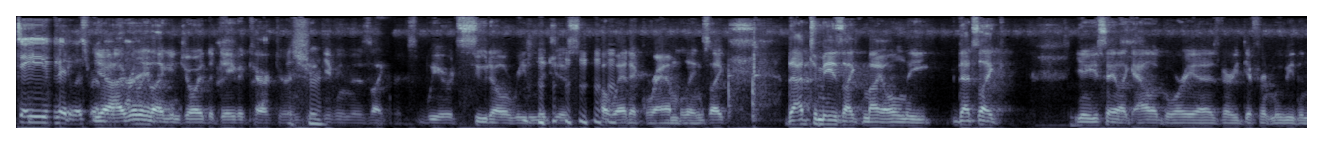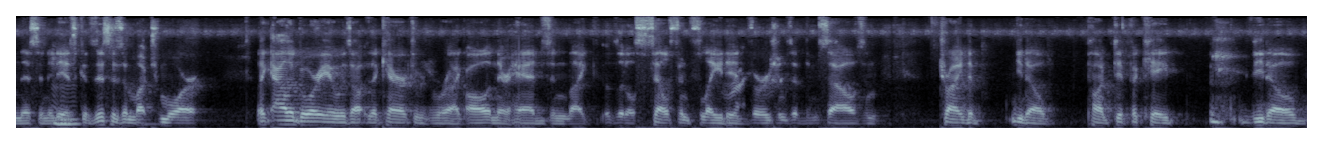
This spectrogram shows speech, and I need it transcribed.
David was really yeah i really like enjoyed the david character and Sure. giving those like weird pseudo religious poetic ramblings like that to me is like my only that's like you know you say like allegoria is a very different movie than this and it is because this is a much more like allegoria was all- the characters were like all in their heads and like little self-inflated versions of themselves and trying to you know pontificate you know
